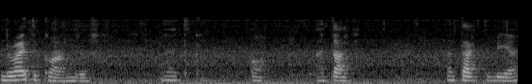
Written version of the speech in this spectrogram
Давай тако, Андрюшка. Давай тако. О, а так. А так тобі я.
